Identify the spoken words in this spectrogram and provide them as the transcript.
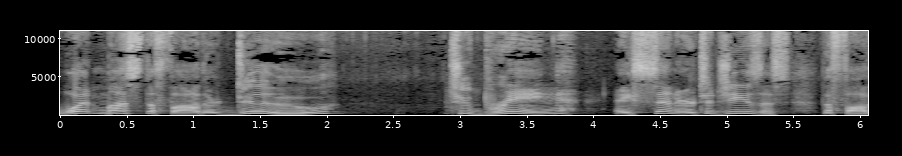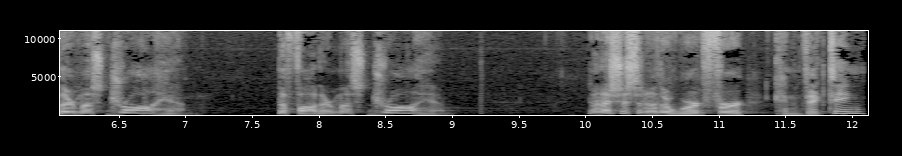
What must the Father do to bring a sinner to Jesus? The Father must draw him. The Father must draw him. Now, that's just another word for convicting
